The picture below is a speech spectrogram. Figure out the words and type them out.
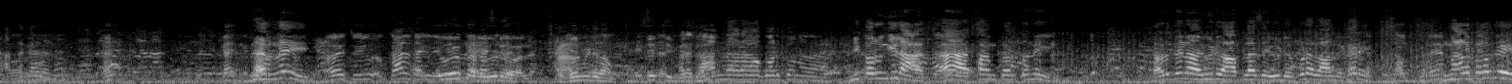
आता काय झालं? काय? घर नाही. दोन मिनिटं थांब. करतो ना. मी करून गेला आज. हा थांब करतो नाही. काढू दे ना व्हिडिओ आपलाच व्हिडिओ कुठं लावले का रे? मला पाहू दे.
